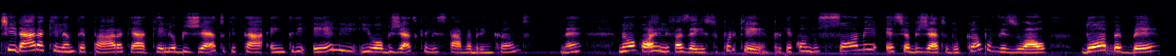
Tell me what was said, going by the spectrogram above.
Tirar aquele anteparo, que aquele objeto que está entre ele e o objeto que ele estava brincando né? Não ocorre ele fazer isso. Por quê? Porque quando some esse objeto do campo visual do bebê,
